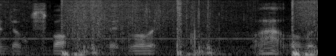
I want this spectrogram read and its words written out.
random spot at the moment. We'll have a look.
